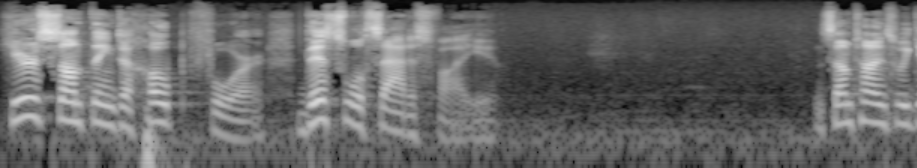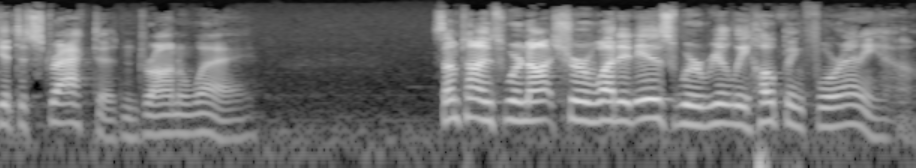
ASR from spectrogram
Here's something to hope for. This will satisfy you. And sometimes we get distracted and drawn away. Sometimes we're not sure what it is we're really hoping for, anyhow.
